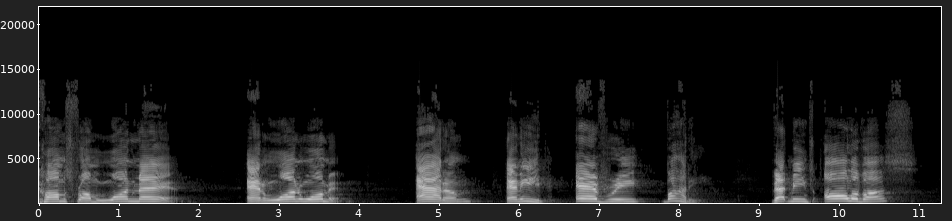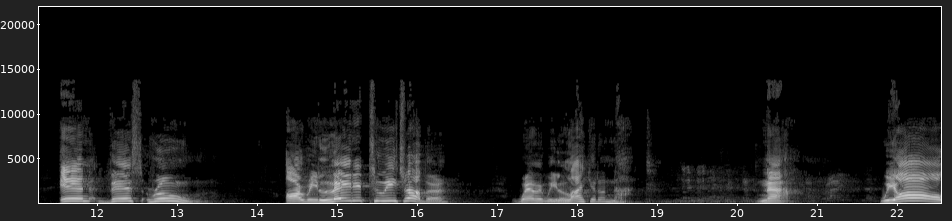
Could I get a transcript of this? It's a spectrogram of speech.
comes from one man and one woman, Adam and Eve. Everybody. That means all of us in this room are related to each other, whether we like it or not. Now, we all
